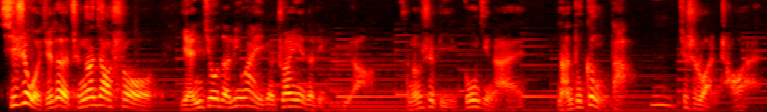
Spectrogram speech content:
其实我觉得陈刚教授研究的另外一个专业的领域啊，可能是比宫颈癌难度更大，嗯，就是卵巢癌。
